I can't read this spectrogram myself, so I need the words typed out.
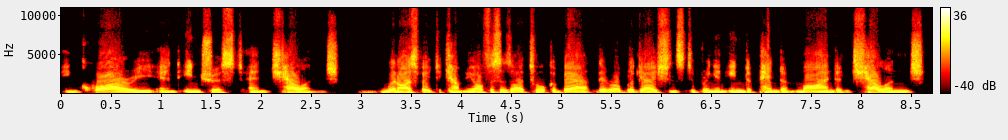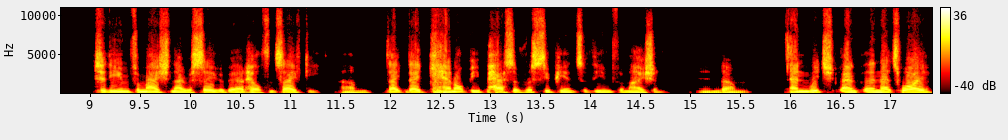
inquiry and interest and challenge. When I speak to company officers, I talk about their obligations to bring an independent mind and challenge to the information they receive about health and safety. Um, they, they cannot be passive recipients of the information. And, um, and which, and, and that's why,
